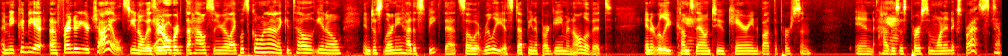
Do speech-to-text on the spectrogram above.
I mean, it could be a, a friend of your child's, you know, as they're over at the house and you're like, what's going on? I can tell, you know, and just learning how to speak that. So it really is stepping up our game in all of it. And it really comes Yeah. down to caring about the person and how Yeah. does this person want it expressed. Yep.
